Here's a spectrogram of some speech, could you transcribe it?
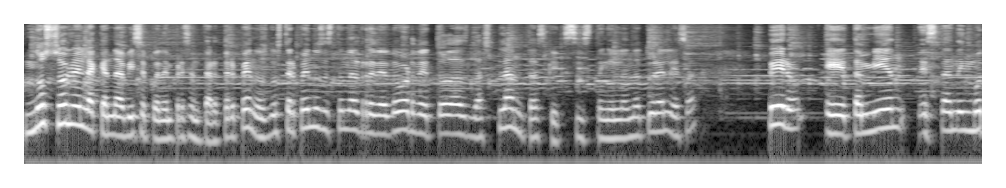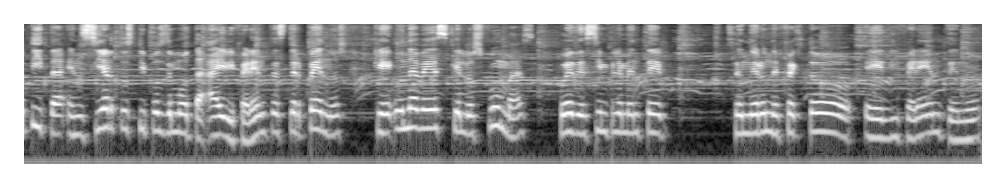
No solo en la cannabis se pueden presentar terpenos, los terpenos están alrededor de todas las plantas que existen en la naturaleza, pero eh, también están en motita, en ciertos tipos de mota hay diferentes terpenos que una vez que los fumas puedes simplemente tener un efecto eh, diferente, ¿no?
